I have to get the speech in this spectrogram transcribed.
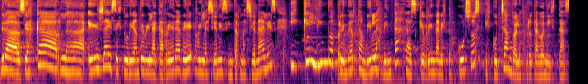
Gracias, Carla. Ella es estudiante de la carrera de Relaciones Internacionales y qué lindo aprender también las ventajas que brindan estos cursos escuchando a los protagonistas.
